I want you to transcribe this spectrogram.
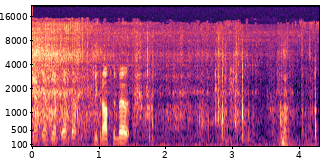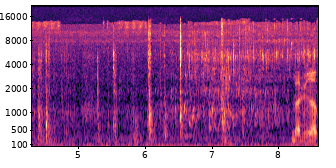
Yep, yep, yep, yep, yep. Keep it off the boat. Motor's up.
